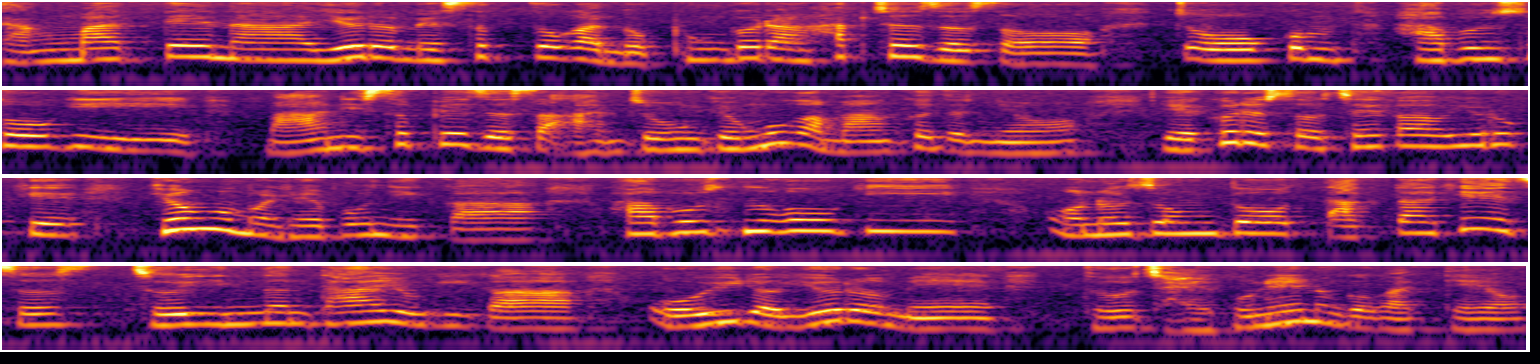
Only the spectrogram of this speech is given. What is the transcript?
장마 때나 여름에 습도가 높은 거랑 합쳐져서 조금 화분 속이 많이 습해져서 안 좋은 경우가 많거든요. 예, 그래서 제가 이렇게 경험을 해보니까 화분 속이 어느 정도 딱딱해져 져 있는 다육이가 오히려 여름에 더 잘 보내는 것 같아요.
